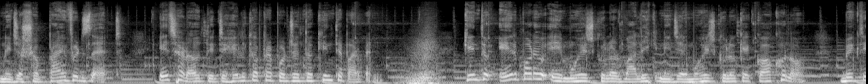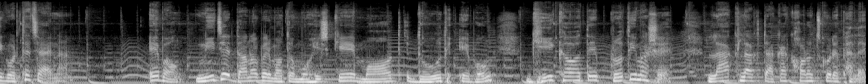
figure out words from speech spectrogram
নিজস্ব প্রাইভেট জেট, এছাড়াও তিনটি হেলিকপ্টার পর্যন্ত কিনতে পারবেন। কিন্তু এরপরেও এই মহিষগুলোর মালিক নিজের মহিষগুলোকে কখনো বিক্রি করতে চায় না। এবং নিজের দানবের মতো মহিষকে মদ, দুধ এবং ঘি খাওয়াতে প্রতি মাসে লাখ লাখ টাকা খরচ করে ফেলে।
